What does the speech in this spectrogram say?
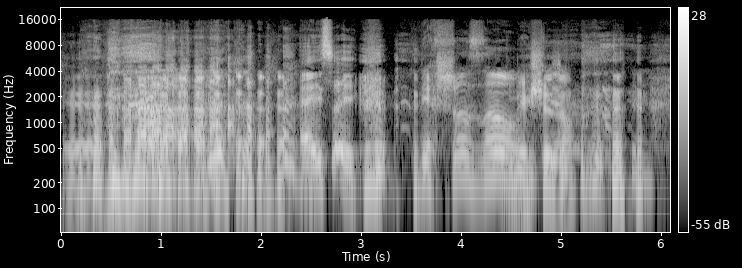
É, É isso aí. Merchanzão. Merchazão.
